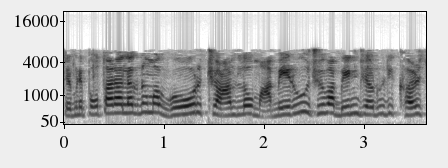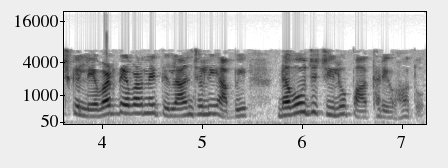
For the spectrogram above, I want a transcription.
તેમણે પોતાના લગ્નમાં ગોર, ચાંદલો, મામેરું જેવા બિનજરૂરી ખર્ચ કે લેવડ દેવડને તિલાંજલિ આપી નવો જ ચીલો પાથર્યો હતો.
